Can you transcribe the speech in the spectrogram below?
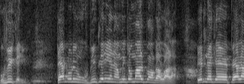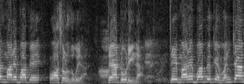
ઊભી કરી. ટેટોડી ઊભી કરી અને અમે તો માલ પોંગાવાળા. એટલે કે પહેલાં જ મારે બાપે વાંસળ ધોયા હા. ટેટોડીના તે મારે બાપે કે વંચાક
